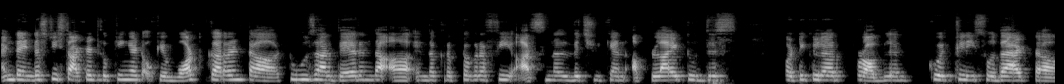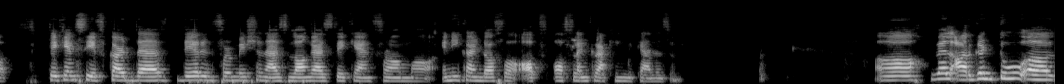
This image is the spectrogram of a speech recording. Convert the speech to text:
and the industry started looking at okay, what current tools are there in the in the cryptography arsenal which we can apply to this particular problem quickly so that uh, they can safeguard their, their information as long as they can from uh, any kind of uh, off offline cracking mechanism. Uh, well, Argon 2, uh,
